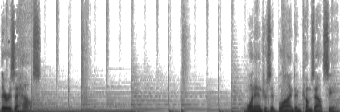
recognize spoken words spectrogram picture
There is a house. One enters it blind and comes out seeing.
